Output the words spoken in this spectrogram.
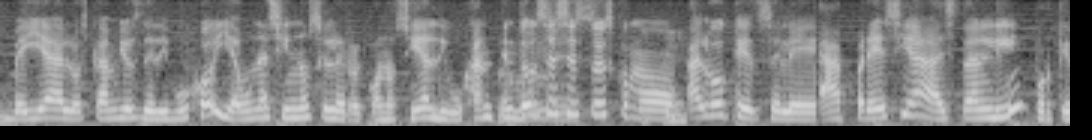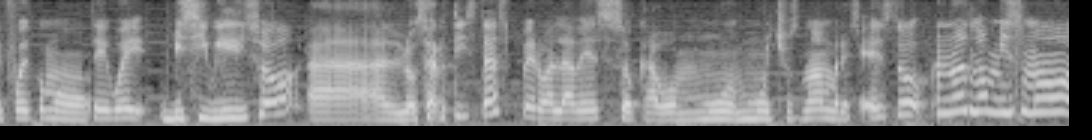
veía los cambios de dibujo y aún así no se le reconocía al dibujante. No Entonces mames. esto es como algo que se le aprecia a Stan Lee porque fue como, este güey visibilizó a los artistas pero a la vez socavó mu- muchos nombres. Esto no es lo mismo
